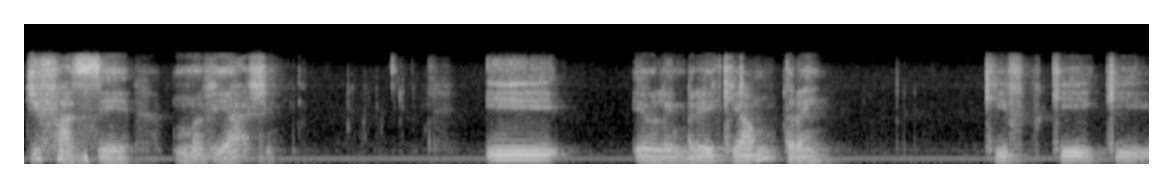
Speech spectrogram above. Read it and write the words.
de fazer uma viagem. E eu lembrei que há um trem que, que, que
